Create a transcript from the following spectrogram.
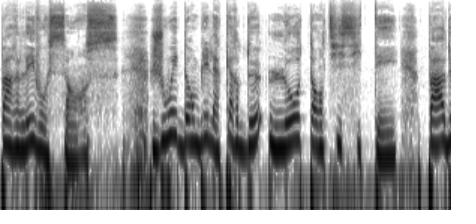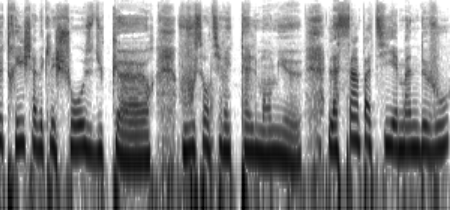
parler vos sens. Jouez d'emblée la carte de l'authenticité. Pas de triche avec les choses du cœur. Vous vous sentirez tellement mieux. La sympathie émane de vous.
